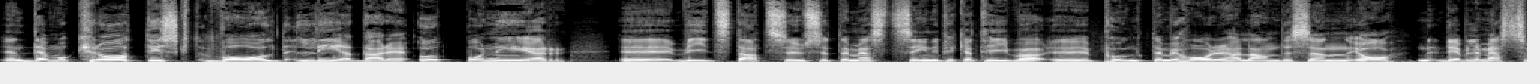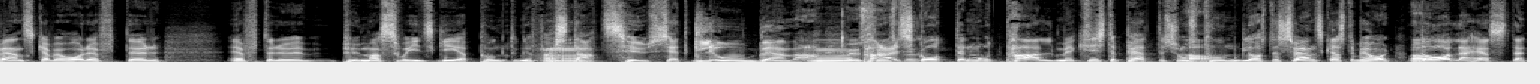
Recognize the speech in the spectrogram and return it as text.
en demokratiskt vald ledare upp och ner eh, vid stadshuset, den mest signifikativa eh, punkten vi har i det här landet sen, ja, det är väl det mest svenska vi har efter efter eh, Puma Swedes G-punkt ungefär, Stadshuset, Globen, va? Mm, just just skotten mot Palme, Christer Petterssons Ja. tomglas, det svenskaste vi har, Ja. Dalahästen,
